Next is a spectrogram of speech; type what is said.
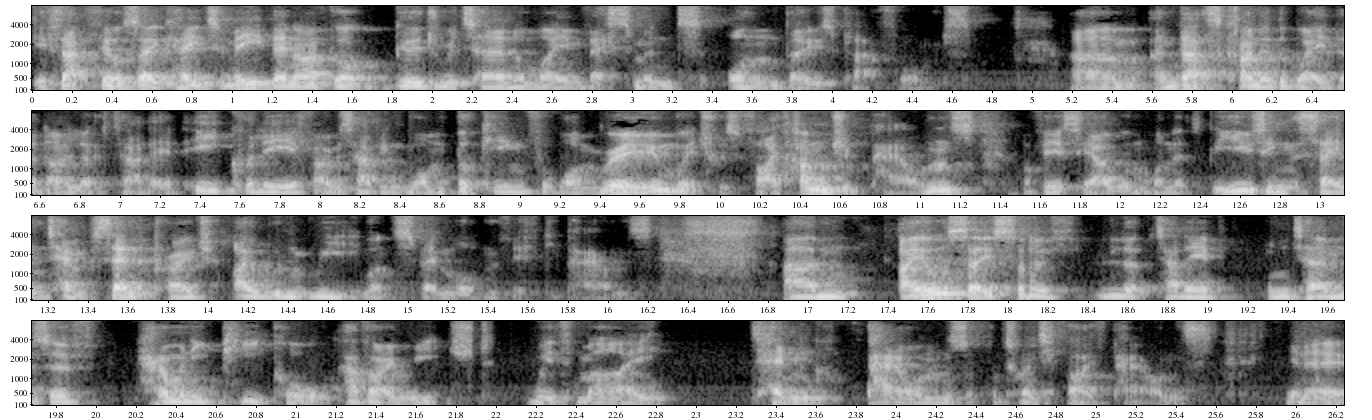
If that feels okay to me, then I've got good return on my investment on those platforms. Um, and that's kind of the way that I looked at it. Equally, if I was having one booking for one room, which was £500, obviously I wouldn't want to, using the same 10% approach, I wouldn't really want to spend more than £50. Um, I also sort of looked at it in terms of how many people have I reached with my 10 pounds or 25 pounds you know?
